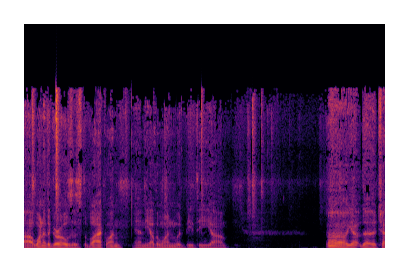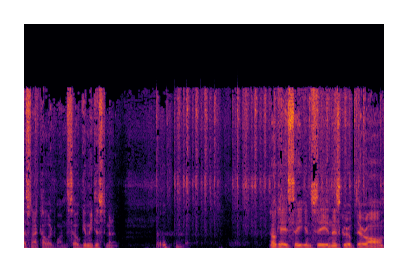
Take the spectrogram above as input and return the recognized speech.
uh, one of the girls is the black one, and the other one would be the, um, oh, yeah, the chestnut colored one. So give me just a minute. Okay, so you can see in this group, they're all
